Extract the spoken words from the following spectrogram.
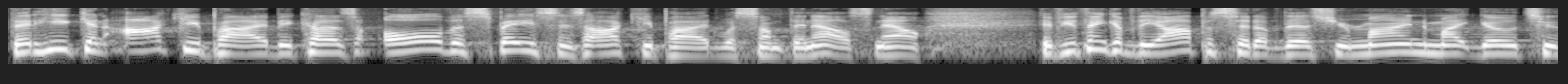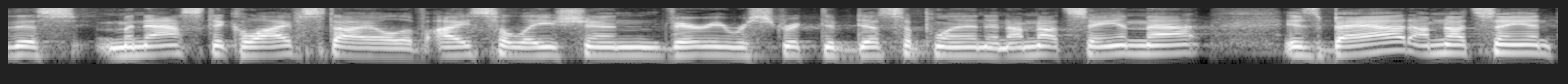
that he can occupy because all the space is occupied with something else. Now, if you think of the opposite of this, your mind might go to this monastic lifestyle of isolation, very restrictive discipline. And I'm not saying that is bad. I'm not saying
